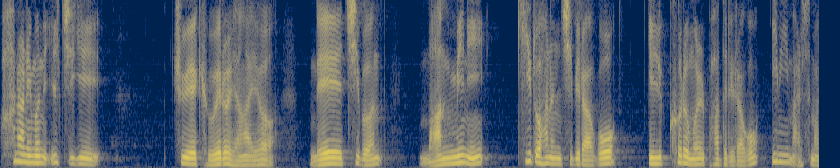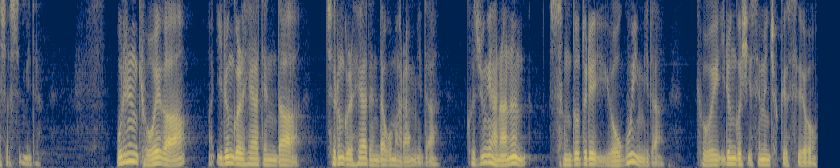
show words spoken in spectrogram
하나님은 일찍이 주의 교회를 향하여 내 집은 만민이 기도하는 집이라고 일컬음을 받으리라고 이미 말씀하셨습니다. 우리는 교회가 이런 걸 해야 된다, 저런 걸 해야 된다고 말합니다. 그 중에 하나는 성도들의 요구입니다. 교회에 이런 것이 있으면 좋겠어요.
